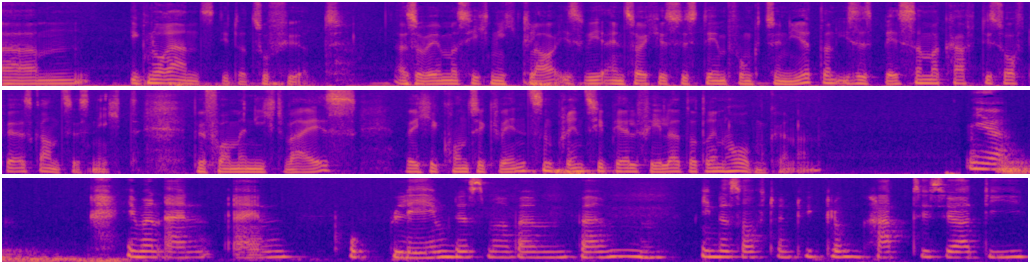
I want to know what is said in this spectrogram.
ähm, Ignoranz, die dazu führt. Also wenn man sich nicht klar ist, wie ein solches System funktioniert, dann ist es besser, man kauft die Software als Ganzes nicht, bevor man nicht weiß, welche Konsequenzen prinzipiell Fehler da drin haben können. Ja. Ich meine, ein, ein Problem, das man beim, beim, in der Softwareentwicklung hat, ist ja die,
